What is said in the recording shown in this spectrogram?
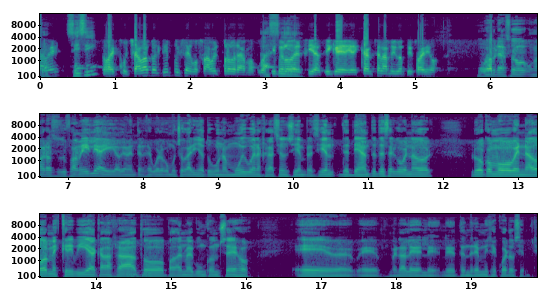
cada vez. Sí, sí. Nos escuchaba todo el tiempo y se gozaba el programa. Pues así, Así me lo decía. Así que descanse el amigo Epifanio. Un abrazo, un abrazo a su familia y obviamente les recuerdo con mucho cariño, tuvo una muy buena relación siempre, desde antes de ser gobernador, luego como gobernador me escribía cada rato para darme algún consejo, eh, eh, ¿verdad? Le, le- le tendré en mis recuerdos siempre.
